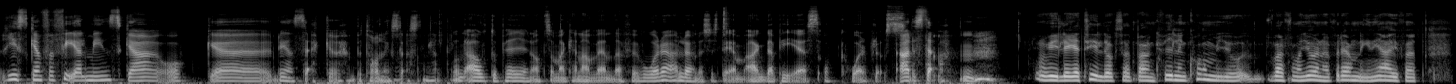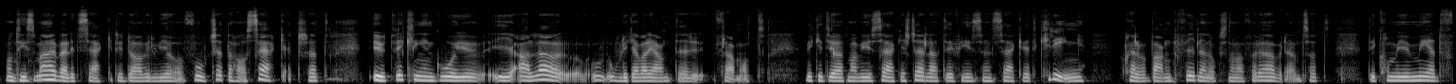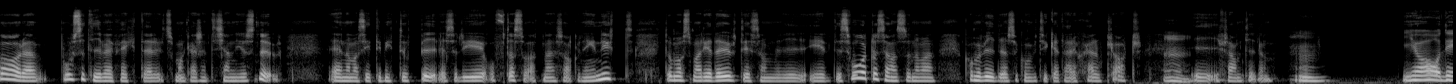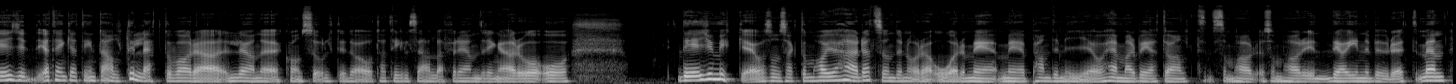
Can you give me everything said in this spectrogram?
risken för fel minskar och Eh, det är en säker betalningslösning. Helt och Autopay är något som man kan använda för våra lönesystem, Agda PS och HR+. Ja, det stämmer. Mm. Och vi lägger till också att bankfilen kommer ju, varför man gör den här förändringen är ju för att någonting som är väldigt säkert idag vill vi fortsätta ha säkert. Så att utvecklingen går ju i alla olika varianter framåt. Vilket gör att man vill säkerställa att det finns en säkerhet kring själva bankfilen också när man för över den. Så att det kommer ju medföra positiva effekter som man kanske inte känner just nu eh, när man sitter mitt uppe i det. Så det är ofta så att när saker är nytt då måste man reda ut det som är lite svårt och sen så när man kommer vidare så kommer vi tycka att det här är självklart mm. i, i framtiden. Mm. Ja, och det är, jag tänker att det är inte alltid lätt att vara lönekonsult idag och ta till sig alla förändringar och, och det är ju mycket och som sagt de har ju härdats under några år med, med pandemi och hemarbete och allt som, har, som har, det har inneburit. Men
